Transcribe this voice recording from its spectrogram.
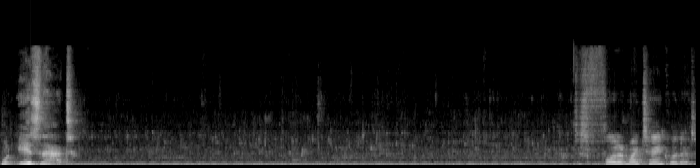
What is that? Just flooded my tank with it.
